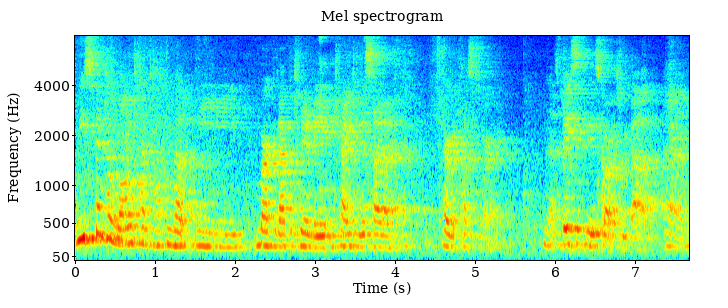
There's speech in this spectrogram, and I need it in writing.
we spent a long time talking about the market opportunity and trying to decide on a target customer. And that's basically as far as we got. Um,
